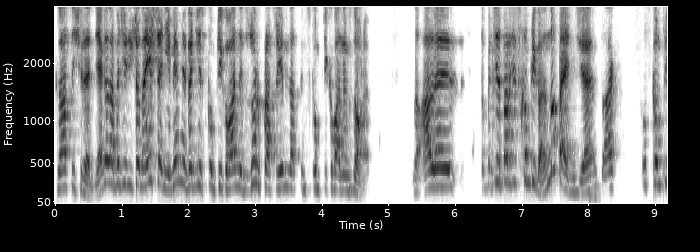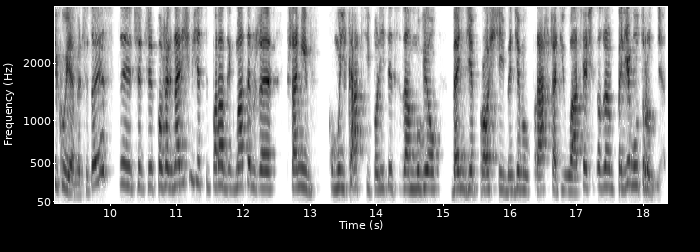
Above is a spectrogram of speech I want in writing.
klasy średniej. Jak ona będzie liczona, jeszcze nie wiemy, będzie skomplikowany wzór, pracujemy nad tym skomplikowanym wzorem. No ale to będzie bardziej skomplikowane. No będzie, tak? Skomplikujemy. Czy to jest, czy, czy pożegnaliśmy się z tym paradygmatem, że przynajmniej w komunikacji politycy nam mówią, będzie prościej, będziemy upraszczać i ułatwiać, to będziemy utrudniać.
